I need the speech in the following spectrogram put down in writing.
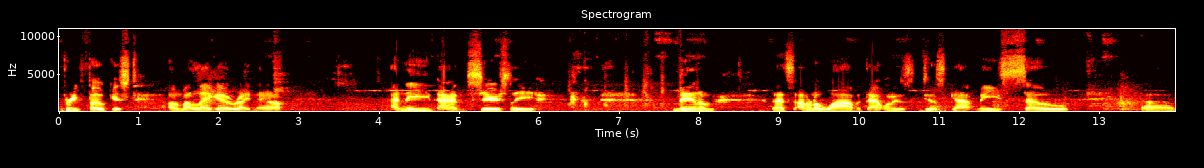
I'm pretty focused on my Lego right now. I need, I seriously, Venom. That's, I don't know why, but that one has just got me so um,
